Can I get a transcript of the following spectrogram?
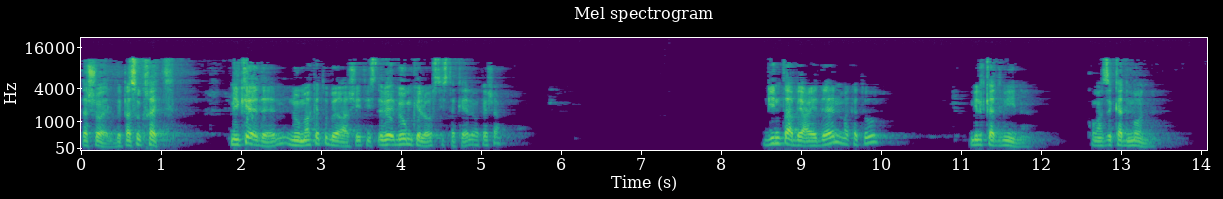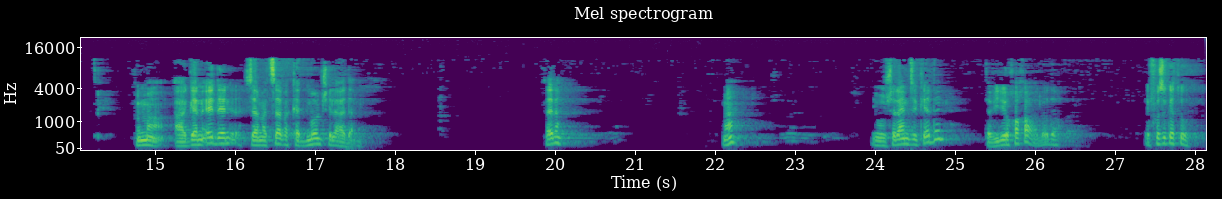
אתה שואל, בפסוק ח' מקדם, נו מה כתוב ברש"י? באומקלוס, תסתכל בבקשה. גינתא בעדן, מה כתוב? מלקדמין, כלומר זה קדמון. כלומר, הגן עדן זה המצב הקדמון של האדם. בסדר? מה? ירושלים זה קדם? תביא לי הוכחה, לא יודע. איפה זה כתוב?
